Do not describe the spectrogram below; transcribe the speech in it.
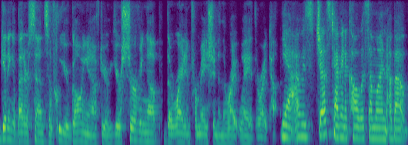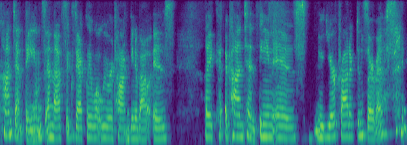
getting a better sense of who you're going after, you're serving up the right information in the right way at the right time. Yeah, I was just having a call with someone about content themes and that's exactly what we were talking about is like a content theme is your product and service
